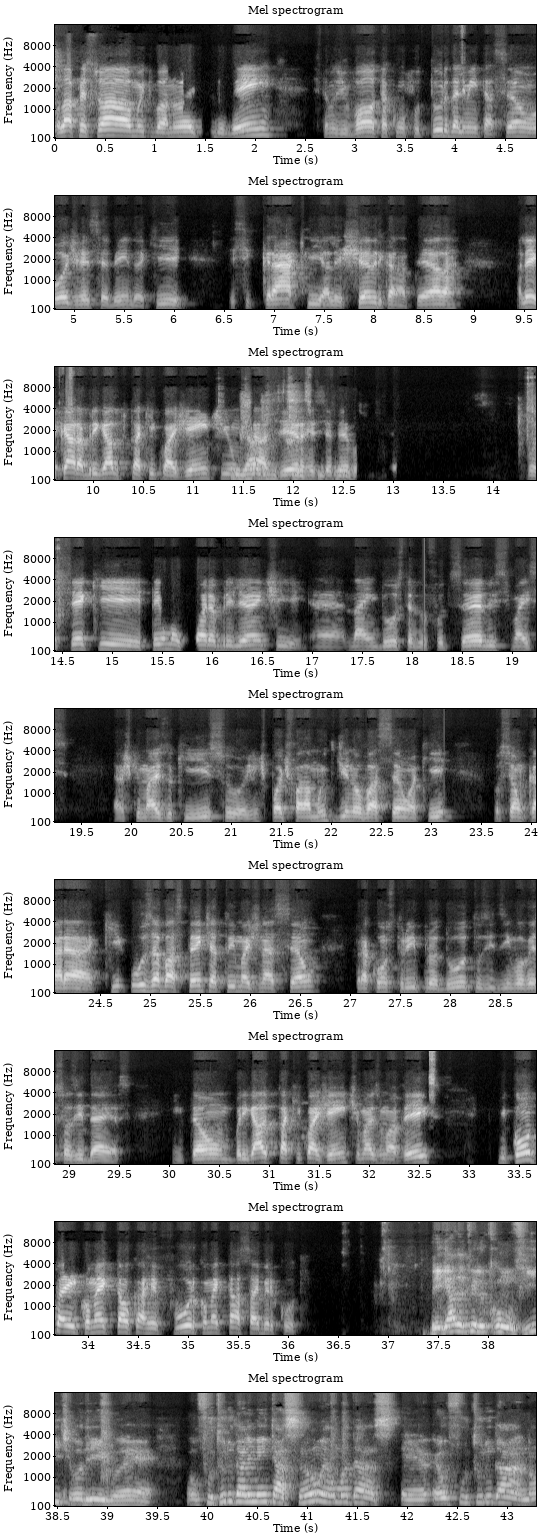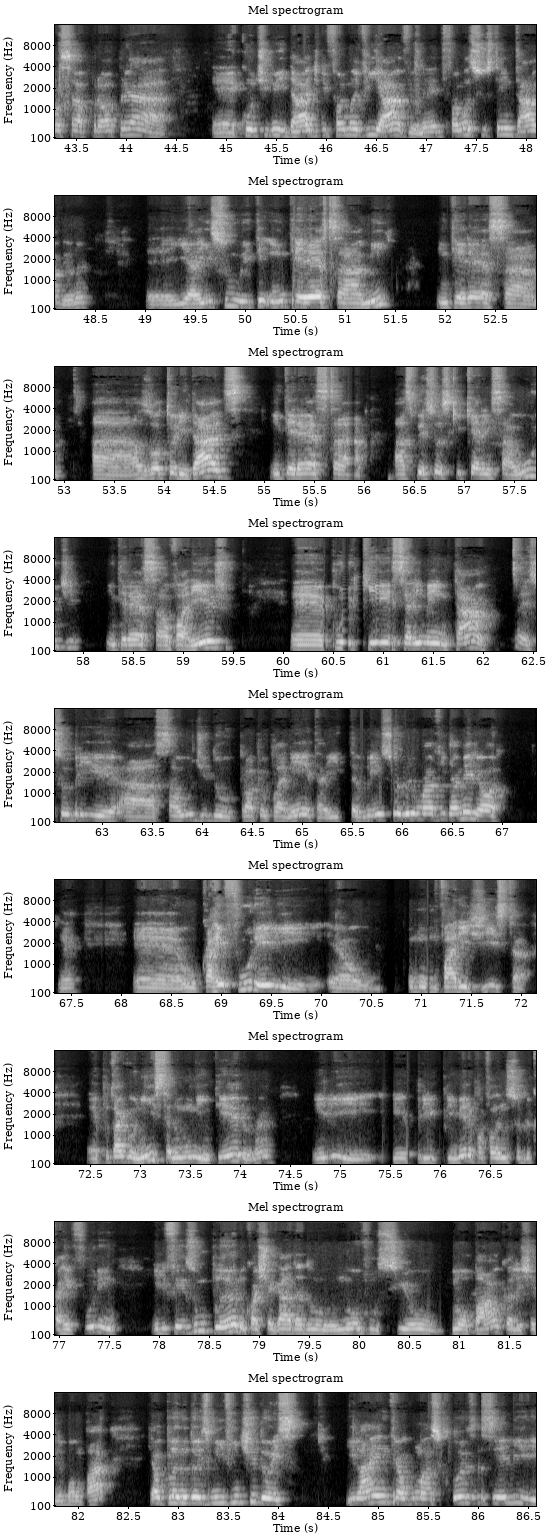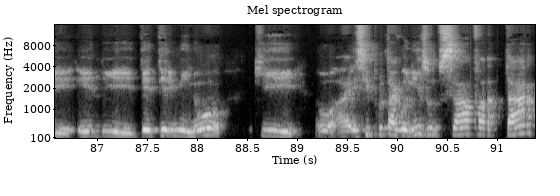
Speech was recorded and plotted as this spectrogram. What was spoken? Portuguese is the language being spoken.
Olá, pessoal, muito boa noite, tudo bem? Estamos de volta com o Futuro da Alimentação, hoje recebendo aqui esse craque Alexandre Canatella. Ale, cara, obrigado por estar aqui com a gente, um obrigado, prazer receber você. Você que tem uma história brilhante é, na indústria do food service, mas acho que mais do que isso, a gente pode falar muito de inovação aqui. Você é um cara que usa bastante a tua imaginação para construir produtos e desenvolver suas ideias. Então, obrigado por estar aqui com a gente mais uma vez. Me conta aí como é que está o Carrefour, como é que está a Cybercook. Obrigado pelo convite, Rodrigo. É, o futuro da alimentação é uma das é, é o futuro da nossa própria é, continuidade de forma viável, né, de forma sustentável, né. É, e aí isso interessa a mim, interessa às autoridades, interessa às pessoas que querem saúde, interessa ao varejo, é, porque se alimentar é sobre a saúde do próprio planeta e também sobre uma vida melhor. Né? É, o Carrefour ele é um, um varejista é, protagonista no mundo inteiro, né? Ele, ele primeiro falando sobre o Carrefour, ele fez um plano com a chegada do novo CEO global, que é o Alexandre Bompard, que é o plano 2022. E lá entre algumas coisas ele ele determinou que esse protagonismo precisava estar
